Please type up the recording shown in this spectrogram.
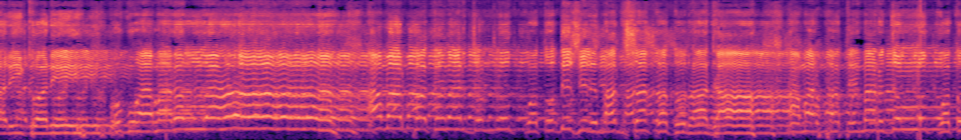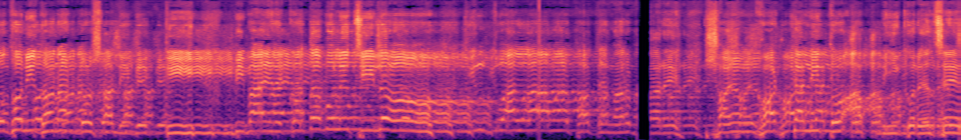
জারি করে। ওগো আমার আল্লাহ, আমার ফাতেমার জন্য কত দেশের বাদশা, কত রাজা, আমার ফাতেমার জন্য কত ধনী ধনাঢ্যশালী ব্যক্তি। বিবাহের কথা বলেছিল, কিন্তু আল্লাহ আমার ফাতেমার ব্যাপারে স্বয়ং ঘটকালি তো আপনি করেছেন।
